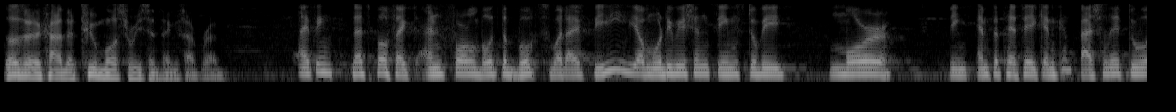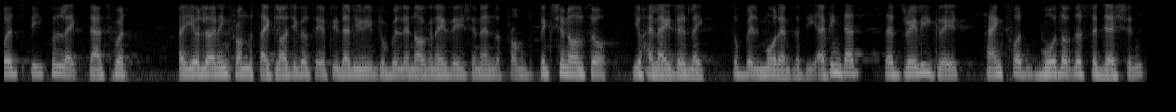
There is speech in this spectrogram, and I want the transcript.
those are the kind of the two most recent things I've read. I think that's perfect. And for both the books, what I feel your motivation seems to be more being empathetic and compassionate towards people. Like that's what you're learning from the psychological safety that you need to build an organization, and from the fiction also you highlighted like to build more empathy. I think that's that's really great. Thanks for both of the suggestions.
